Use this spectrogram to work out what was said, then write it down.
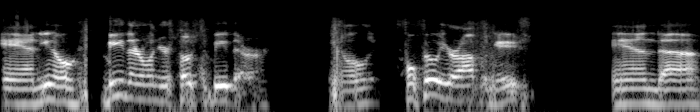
and you know, be there when you're supposed to be there. You know, fulfill your obligation, and uh,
